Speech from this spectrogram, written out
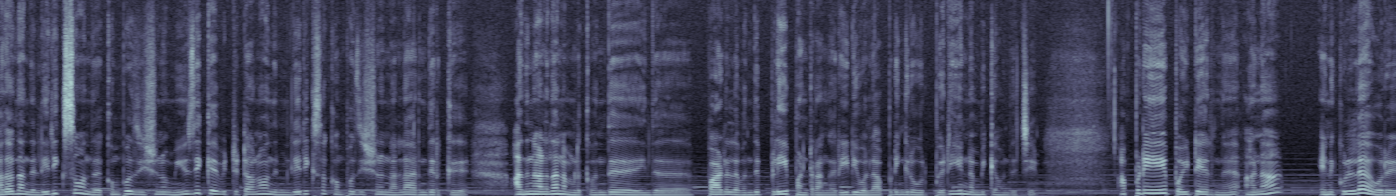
அதாவது அந்த லிரிக்ஸும் அந்த கம்போசிஷனும் மியூசிக்கை விட்டுட்டாலும் அந்த லிரிக்ஸும் கம்போசிஷனும் நல்லா இருந்திருக்கு. அதனால தான் நம்மளுக்கு வந்து இந்த பாடலை வந்து ப்ளே பண்ணுறாங்க ரேடியோவில் அப்படிங்கிற ஒரு பெரிய நம்பிக்கை வந்துச்சு. அப்படியே போயிட்டே இருந்தேன். ஆனால் எனக்குள்ள ஒரு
